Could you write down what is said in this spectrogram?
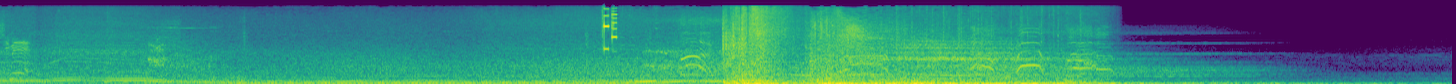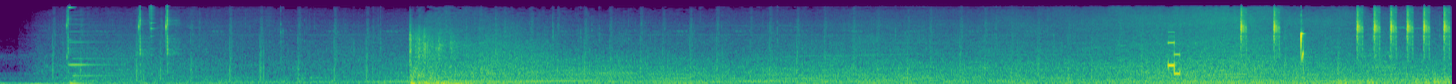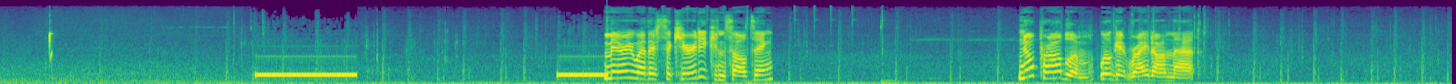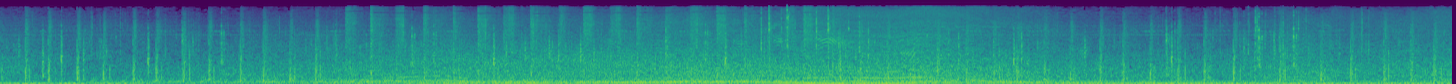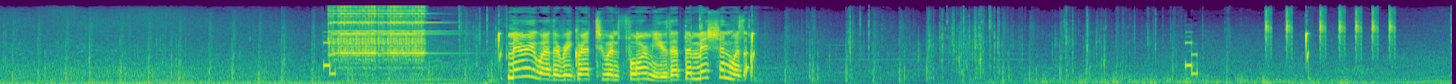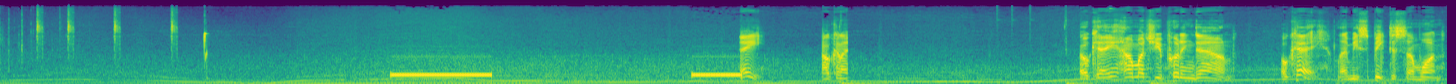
しめ Merryweather Security Consulting. No problem. We'll get right on that. Merryweather regret to inform you that the mission was Hey, how can I... Okay, how much are you putting down? Okay, let me speak to someone.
